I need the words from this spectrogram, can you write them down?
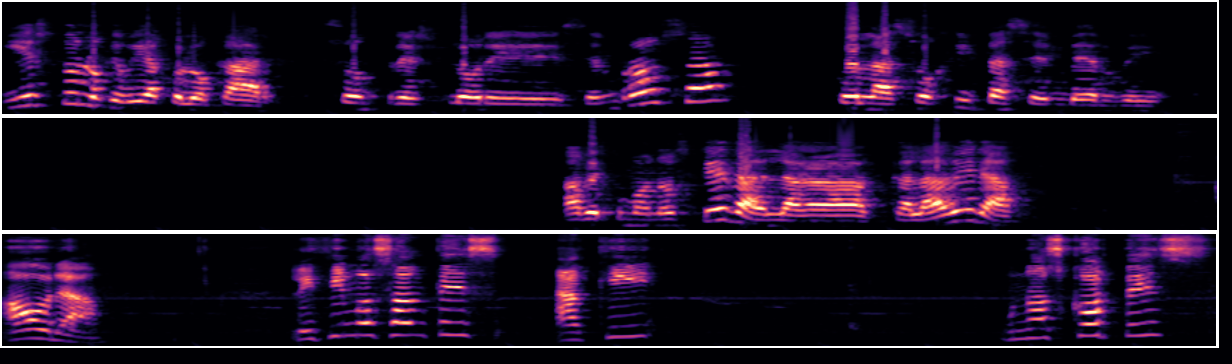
Y esto es lo que voy a colocar. Son tres flores en rosa con las hojitas en verde. A ver cómo nos queda la calavera. Ahora, le hicimos antes aquí unos cortes.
